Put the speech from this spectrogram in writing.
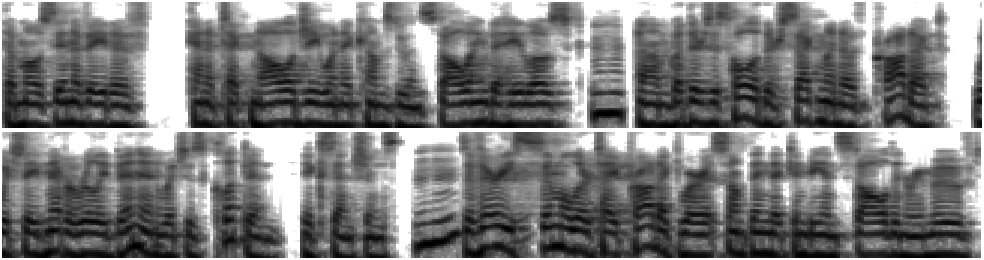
the most innovative kind of technology when it comes to installing the halos. Mm-hmm. Um, but there's this whole other segment of product which they've never really been in, which is clip-in extensions. Mm-hmm. It's a very similar type product where it's something that can be installed and removed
